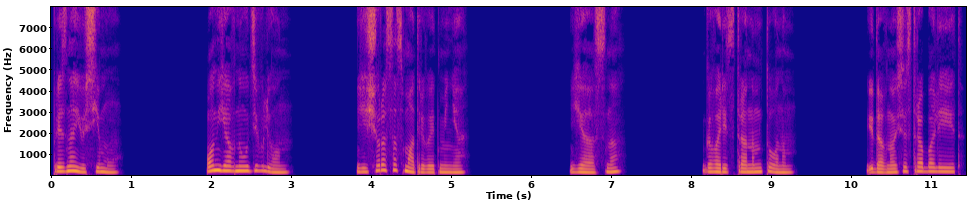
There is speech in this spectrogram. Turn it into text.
признаюсь ему. Он явно удивлен. Еще раз осматривает меня. «Ясно», — говорит странным тоном. «И давно сестра болеет?»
